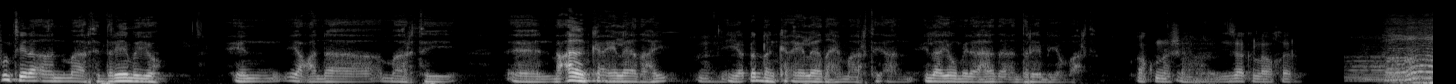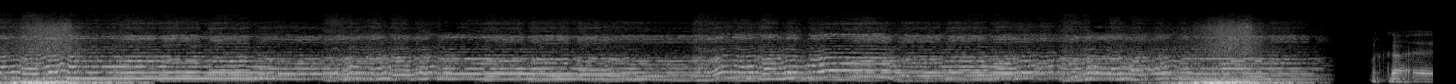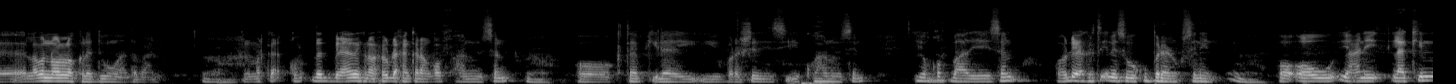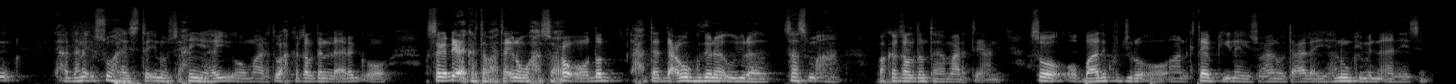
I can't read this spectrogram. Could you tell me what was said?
runtiina aan maaragtay dareemayo in yacna maaragtay macaanka ay leedahay iyo dhadhanka ay leedahay maaragtay aan ilaa yowmina hada aan dareemayo maaragtay. Waa ku nashaa jazaaka allahu khayr marka eh, laba nolol oo kala duwan waa dabcan. Marka qof dad bini aadamkana waxay u dhexan karaan qof hanuunsan oo kitaabka ilaahay iyo barashadiisii iyo ku hanuunsan iyo qof baadiyeysan oo dhici karta inaysan ku baraarugsaneyn oo uu yacni laakiin haddana isu haysta inuu saxan yahay oo maarata wax ka qaldan la arag oo isaga dhici karta xataa inuu wax saxo oo dad xataa dacwo gudana uu yiraahdo saas ma ahan. Waa ka qaldan tahay maarata yani isagoo oo baadi ku jiro oo aan kitaabkii ilaahay subxaana watacaala iyo hanuunkii midna aan haysan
